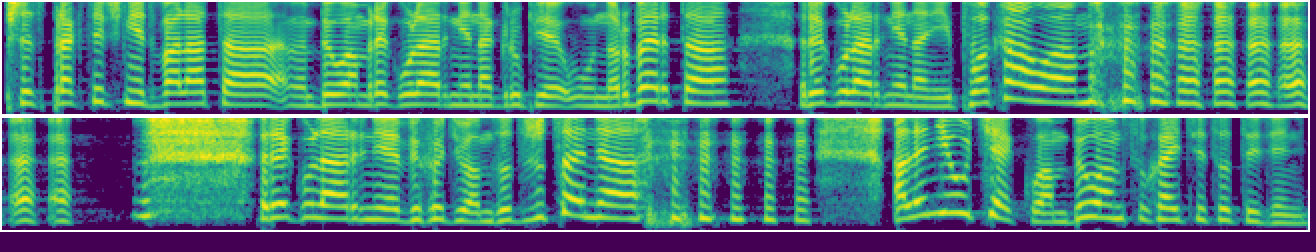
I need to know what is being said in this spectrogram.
Przez praktycznie dwa lata byłam regularnie na grupie u Norberta, regularnie na niej płakałam. Regularnie wychodziłam z odrzucenia, ale nie uciekłam. Byłam, słuchajcie, co tydzień.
